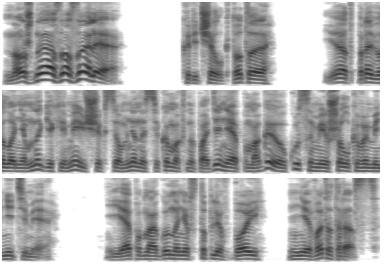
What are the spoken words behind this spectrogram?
«Нужны Азазели!» — кричал кто-то. Я отправила немногих имеющихся у меня насекомых нападения, помогая укусами и шелковыми нитями. Я помогу, но не вступлю в бой, не в этот раз.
